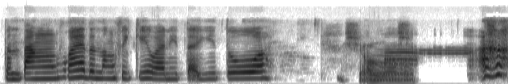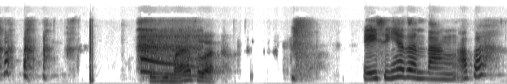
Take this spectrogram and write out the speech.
Tentang pokoknya tentang fikih wanita gitu. Masya Allah. kayak gimana tuh Wak Ya isinya tentang apa?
